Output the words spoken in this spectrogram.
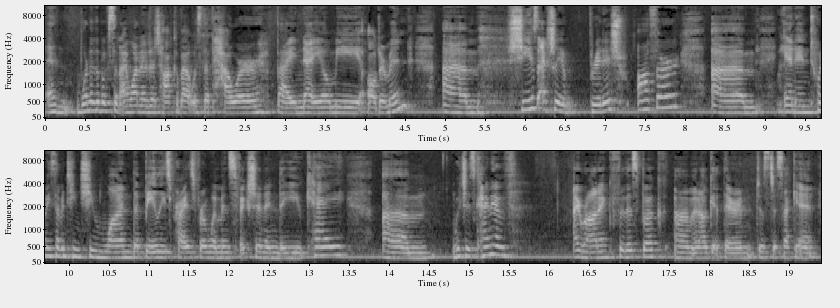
and one of the books that I wanted to talk about was The Power by Naomi Alderman. Um, she is actually a British author, um, and in 2017 she won the Bailey's Prize for Women's Fiction in the UK, um, which is kind of ironic for this book, um, and I'll get there in just a second.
